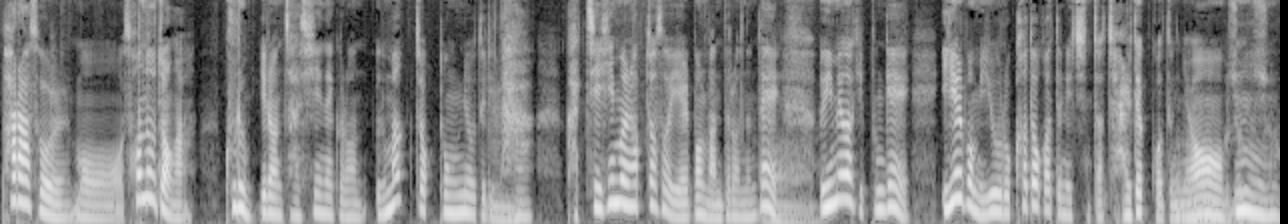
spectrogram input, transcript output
파라솔 뭐 선우정아 구름 이런 자신의 그런 음악적 동료들이 음. 다 같이 힘을 합쳐서 이 앨범을 만들었는데 어. 의미가 깊은 게 이 앨범 이후로 커더가든이 진짜 잘 됐거든요. 어, 그쵸, 그쵸. 음,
